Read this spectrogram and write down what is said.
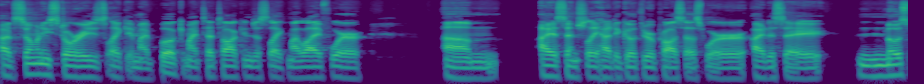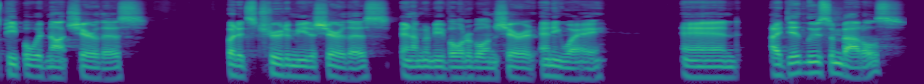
i have so many stories like in my book in my ted talk and just like my life where um i essentially had to go through a process where i had to say most people would not share this but it's true to me to share this and i'm going to be vulnerable and share it anyway. And i did lose some battles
